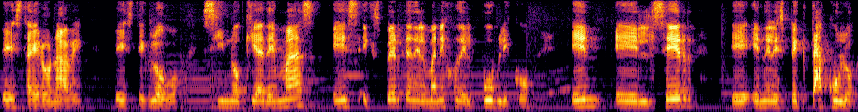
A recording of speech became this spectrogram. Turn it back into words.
de esta aeronave, de este globo, sino que además es experta en el manejo del público, en el ser, eh, en el espectáculo.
